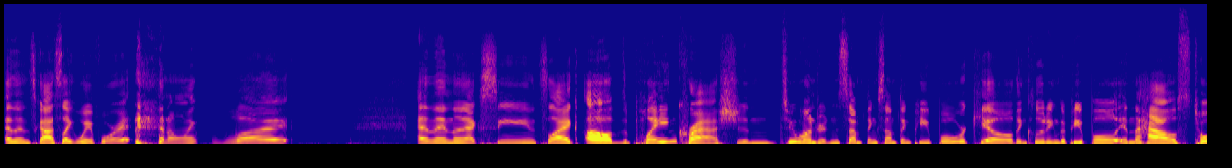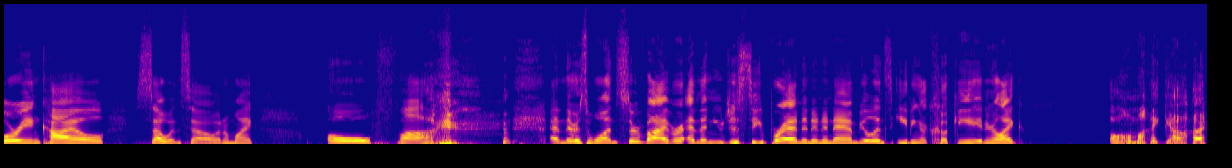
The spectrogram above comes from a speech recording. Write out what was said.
And then Scott's like, wait for it. And I'm like, what? And then the next scene, it's like, oh, the plane crashed and 200 and something something people were killed, including the people in the house, Tori and Kyle, so and so. And I'm like, oh, fuck. and there's one survivor, and then you just see Brandon in an ambulance eating a cookie, and you're like, oh my god,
